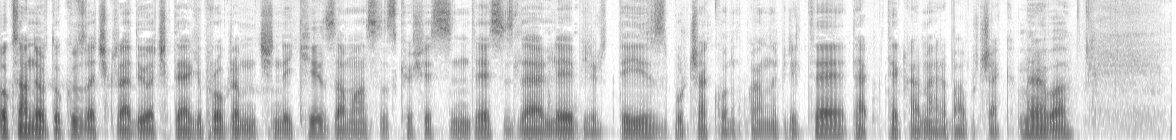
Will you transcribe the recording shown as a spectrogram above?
...94.9 Açık Radyo Açık Dergi programının içindeki zamansız köşesinde sizlerle birlikteyiz. Burçak Konukman'la birlikte te tekrar merhaba Burçak. Merhaba.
